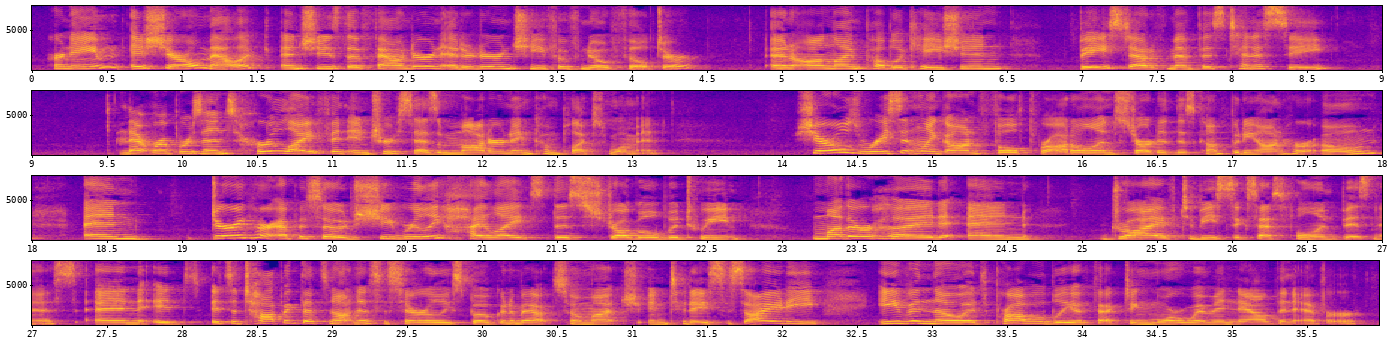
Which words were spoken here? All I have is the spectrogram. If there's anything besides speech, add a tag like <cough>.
Her name is Cheryl Malik, and she's the founder and editor in chief of No Filter, an online publication based out of Memphis, Tennessee, that represents her life and interests as a modern and complex woman. Cheryl's recently gone full throttle and started this company on her own, and during her episode, she really highlights this struggle between motherhood and drive to be successful in business. And it's it's a topic that's not necessarily spoken about so much in today's society even though it's probably affecting more women now than ever.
